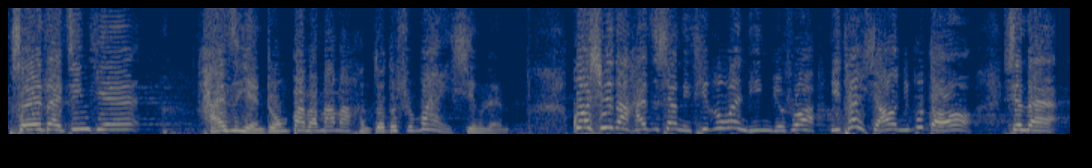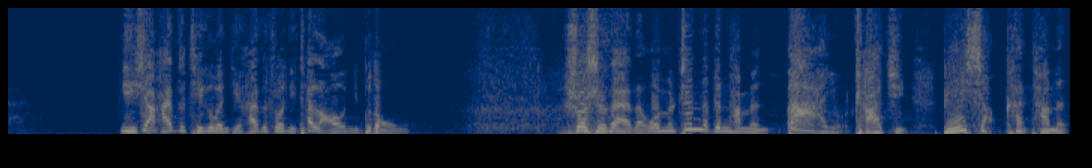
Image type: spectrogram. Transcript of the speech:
所以在今天，孩子眼中，爸爸妈妈很多都是外星人。过去的孩子向你提个问题，你就说：“你太小，你不懂。”现在，你向孩子提个问题，孩子说：“你太老，你不懂。”说实在的，我们真的跟他们大有差距。别小看他们，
